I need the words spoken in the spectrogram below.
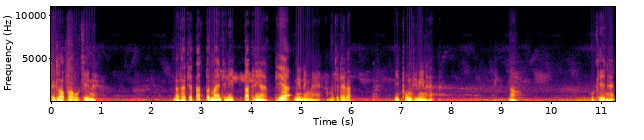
จะขาดยรอบก็โอเคนะแล้วถ้าจะตัดต้นไม้ที่นี่ตัดที่นี่นะเพี้ยนิดหนึ่งนะฮะมันจะได้แบบมีพุงที่นี่นะฮะเนาะโอเคนะฮะ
